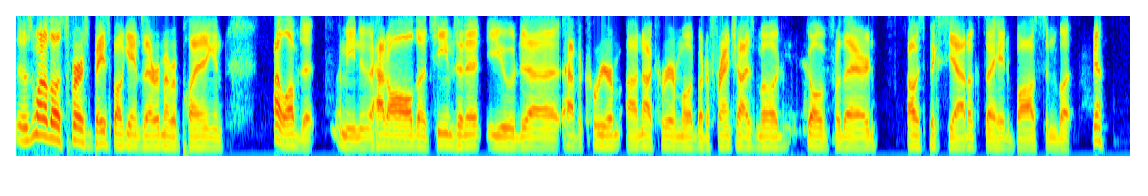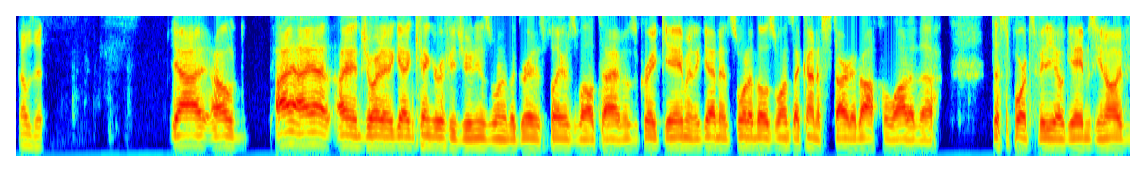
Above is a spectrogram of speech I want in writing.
it was one of those first baseball games I remember playing, and I loved it. I mean, it had all the teams in it. You'd uh, have a career, uh, not career mode, but a franchise mode go for there. I always picked Seattle because I hated Boston, but yeah, that was it. yeah, I, I'll. I, I I enjoyed it again. Ken Griffey Jr. is one of the greatest players of all time. It was a great game, and again, it's one of those ones that kind of started off a lot of the the sports video games. You know, if,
